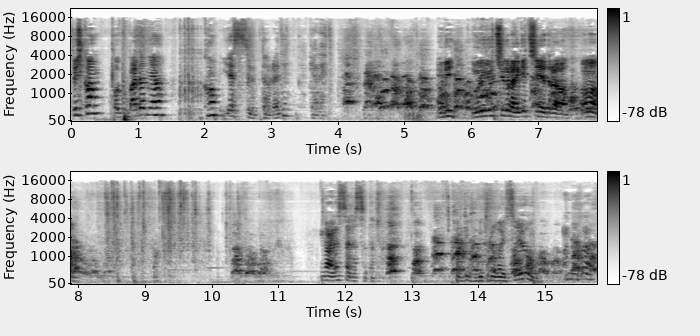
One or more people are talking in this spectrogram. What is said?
두식 come. 거기 빠졌냐? come, yes. 더 ready, get it. 우리 노래 규칙을 알겠지 얘들아. 어. 나 알았어, 알았어. 나. 거기 거기 들어가 있어요. 엄마가.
